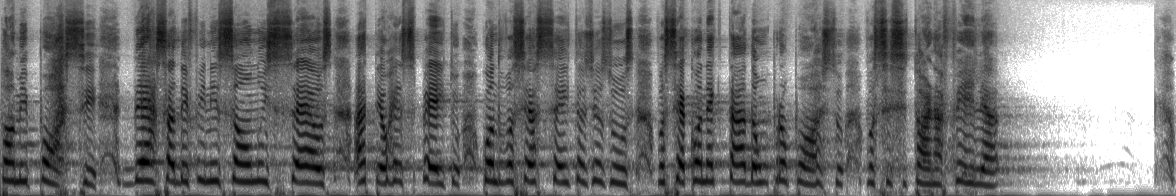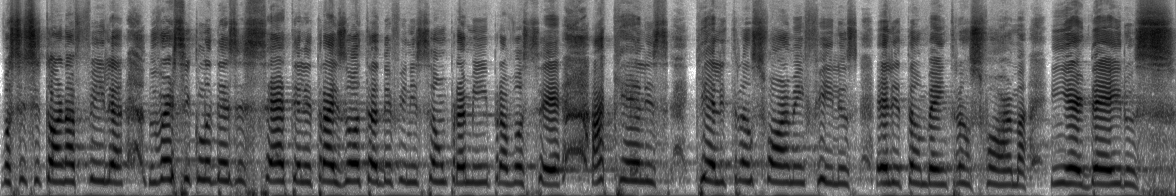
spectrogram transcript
tome posse dessa definição nos céus a teu respeito. Quando você aceita Jesus, você é conectada a um propósito, você se torna filha. Você se torna filha. No versículo 17, ele traz outra definição para mim e para você. Aqueles que ele transforma em filhos, ele também transforma em herdeiros.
